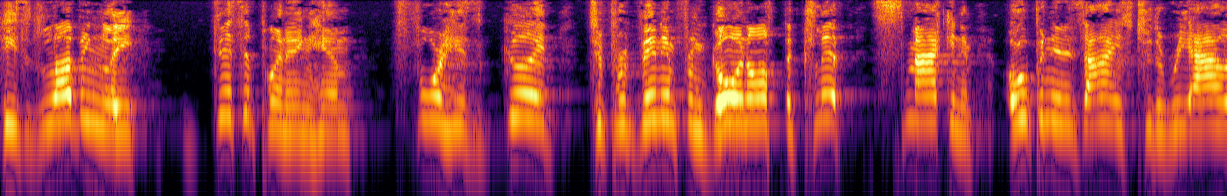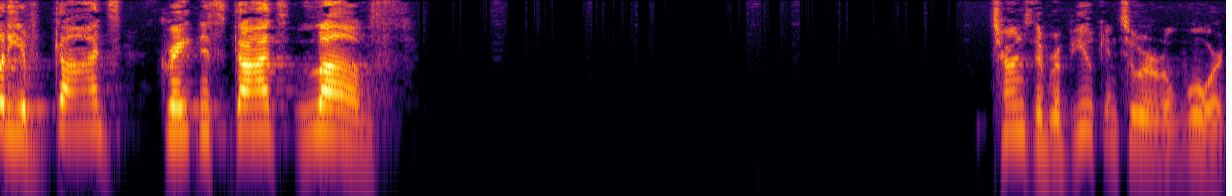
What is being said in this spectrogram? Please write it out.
He's lovingly disciplining him for his good to prevent him from going off the cliff, smacking him, opening his eyes to the reality of God's greatness, God's love. Turns the rebuke into a reward.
